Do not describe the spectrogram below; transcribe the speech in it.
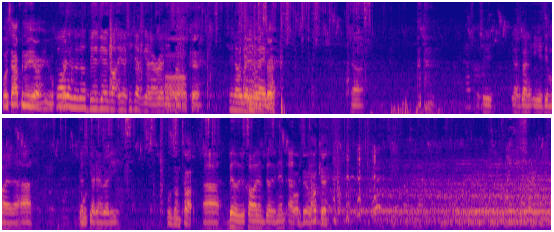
What's happening here? You, Oh, there's a little baby I got here. She just getting ready, oh, okay. so she now How you getting doing, ready. sir? Yeah. she just got an easy mile and a half. Just getting ready. Who's on top? Uh, Billy. We call him Billy. Name, uh, oh, Billy. Okay.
